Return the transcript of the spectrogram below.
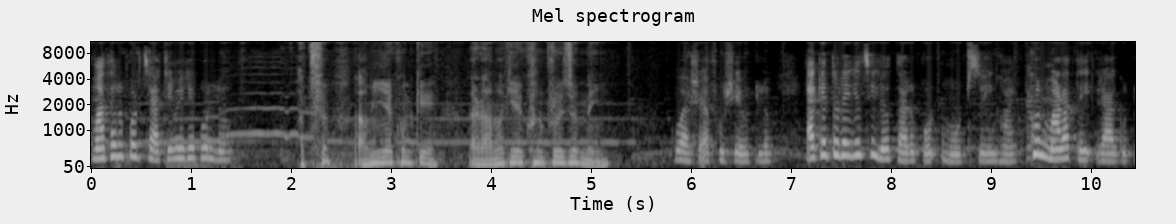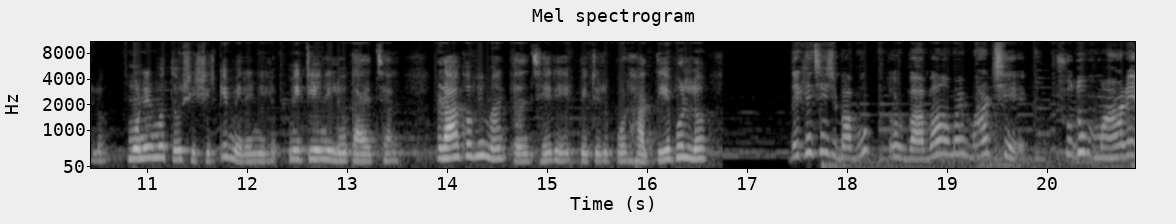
মাথার উপর চাটি মেরে বলল আচ্ছা আমি এখন কে? আর আমাকে এখন প্রয়োজন নেই? কুয়াশা ফুসে উঠল। একে তো রেগেছিল তার উপর মুড সুইং হয়। এখন মারাতেই রাগ উঠল। মনের মতো শিশিরকে মেরে নিল মিটিয়ে নিল গায়ের ঝাল রাগ অভিমান ঝেড়ে পেটের উপর হাত দিয়ে বলল দেখেছিস বাবু তোর বাবা আমায় মারছে। শুধু মারে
